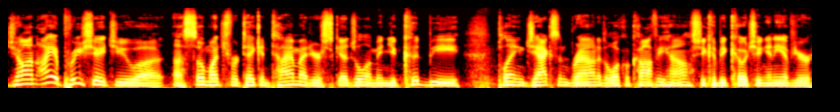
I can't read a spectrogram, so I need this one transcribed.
John, I appreciate you uh, uh, so much for taking time out of your schedule. I mean, you could be playing Jackson Browne at a local coffee house. You could be coaching any of your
